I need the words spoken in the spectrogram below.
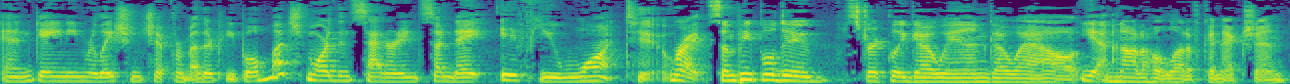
and gaining relationship from other people much more than Saturday and Sunday if you want to. Right. Some people do strictly go in, go out. Yeah. Not a whole lot of connection.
